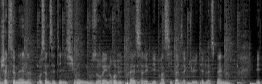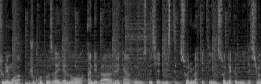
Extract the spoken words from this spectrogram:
Chaque semaine, au sein de cette émission, vous aurez une revue de presse avec les principales actualités de la semaine. Et tous les mois, je vous proposerai également un débat avec un ou une spécialiste, soit du marketing, soit de la communication,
